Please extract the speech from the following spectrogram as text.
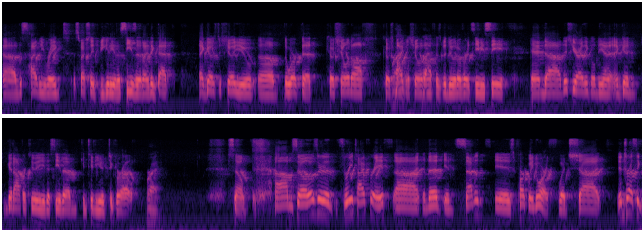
uh, this highly ranked, especially at the beginning of the season. I think that that goes to show you um, the work that Coach Schoenoff, Coach right. Michael Schoenoff, right. has been doing over at CBC and uh, this year I think will be a, a, good good opportunity to see them continue to grow. Right. So, um, so those are three tied for eighth, uh, and then in seventh is Parkway North, which uh, interesting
